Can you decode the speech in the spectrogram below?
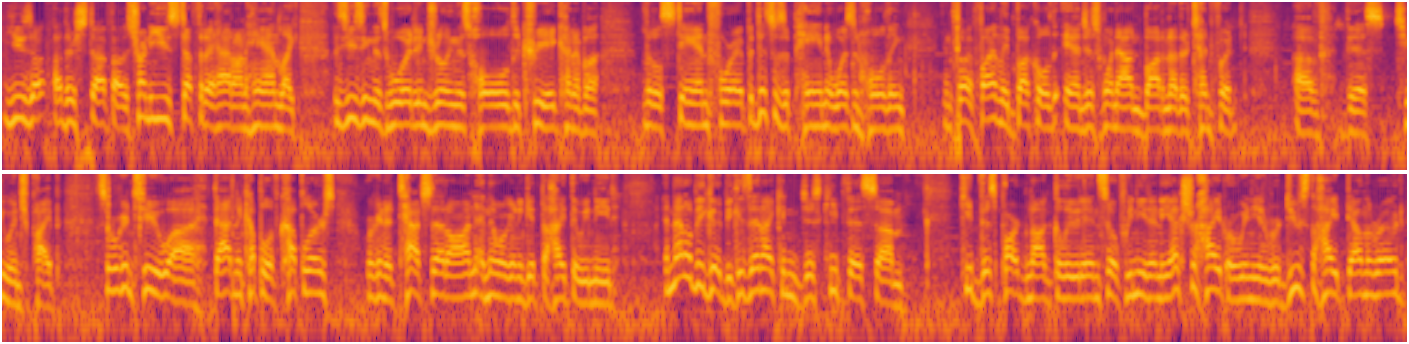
use other stuff. I was trying to use stuff that I had on hand, like I was using this wood and drilling this hole to create kind of a little stand for it. But this was a pain, it wasn't holding. And so I finally buckled and just went out and bought another 10 foot of this two inch pipe. So we're going to uh, that and a couple of couplers. We're going to attach that on and then we're going to get the height that we need. And that'll be good because then I can just keep this um, keep this part not glued in. So if we need any extra height or we need to reduce the height down the road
